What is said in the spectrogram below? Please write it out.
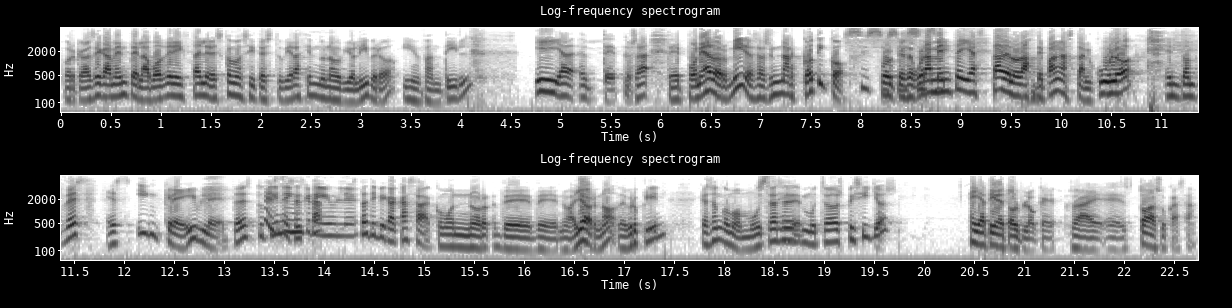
porque básicamente la voz de Liv Tyler es como si te estuviera haciendo un audiolibro infantil y eh, te, o sea, te pone a dormir, o sea, es un narcótico, Sí, sí, porque sí, seguramente ya está de lorazepam hasta el culo, entonces es increíble. Entonces tú Es tienes esta, increíble. esta típica casa como nor- de, de Nueva York, ¿no? De Brooklyn, que son como muchas, eh, muchos pisillos ella tiene todo el bloque, o sea, es toda su casa.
